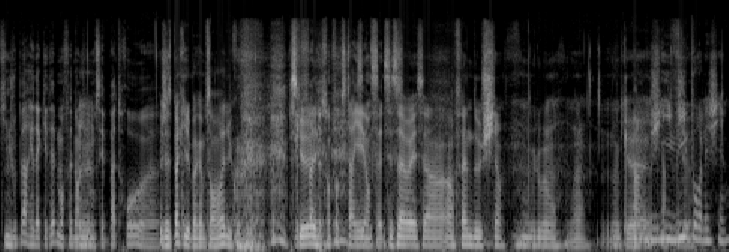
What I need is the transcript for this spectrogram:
qui ne joue pas Reda Keteb, mais en fait, dans le Mm. film, on ne sait pas trop. Euh, J'espère qu'il est pas comme ça en vrai du coup. Parce que fan de son fox terrier, en fait. C'est ça, ouais, c'est un, un fan de chien, Mm. globalement. Voilà. Donc, Il euh, chien. Vit de- pour les chiens.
